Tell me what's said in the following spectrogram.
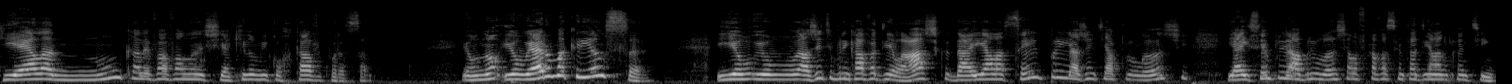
que ela nunca levava lanche. E aquilo me cortava o coração. Eu não, eu era uma criança. E eu, eu, a gente brincava de elástico, daí ela sempre, a gente ia pro lanche, e aí sempre abria o lanche ela ficava sentadinha lá no cantinho.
